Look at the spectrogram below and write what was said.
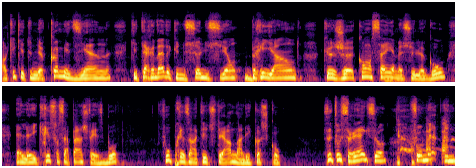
ok, qui est une comédienne, qui est arrivée avec une solution brillante que je conseille à M. Legault. Elle a écrit sur sa page Facebook, faut présenter du théâtre dans les Costco. C'est c'est rien que ça. Faut mettre une,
